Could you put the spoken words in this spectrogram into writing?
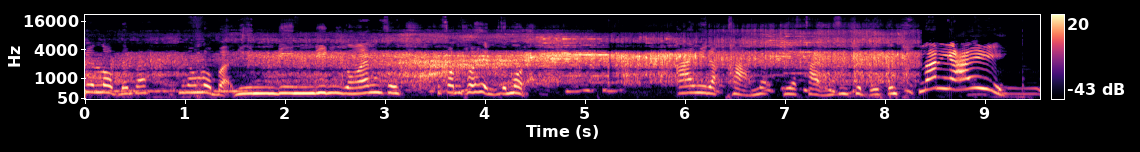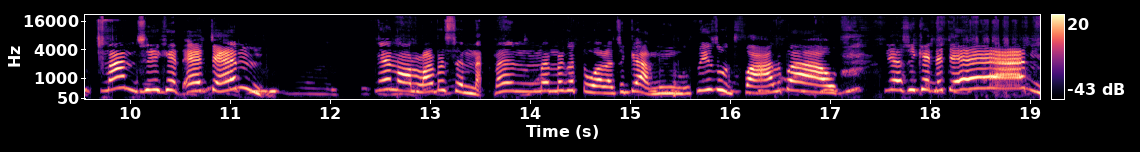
ยืนหลบได้ปะไม่ต้องหลบอะยืนยืนยืนอยู่ตรงนั้นคือทุกคนเขาเห็นกันหมดไอ้มีหลักฐานเนี่ยมีหลักฐานซีเคทเอเจนต์นั่นไง นั่นซีเคทเอเจนต์แน่นอนร้อยเปอร์เซ็นต์อะไม่ไม่ไม่ก็ตัวอะไรสักอย่างหนึ่งหรือพี่สุดฟ้าหรือเปล่า เนี่ยซีเคทเอเจนต์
